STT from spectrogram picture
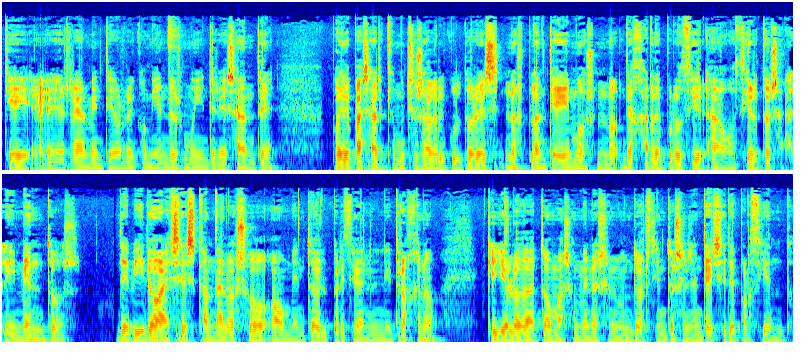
que eh, realmente os recomiendo, es muy interesante, puede pasar que muchos agricultores nos planteemos no dejar de producir ciertos alimentos debido a ese escandaloso aumento del precio del nitrógeno que yo lo dato más o menos en un 267%.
